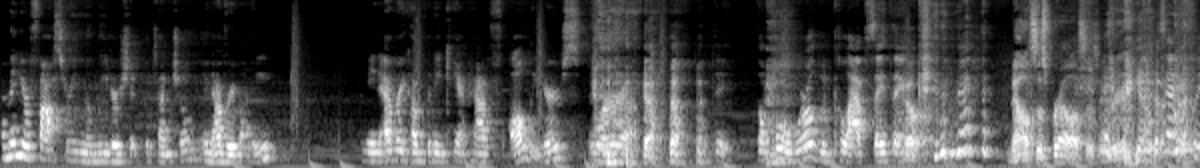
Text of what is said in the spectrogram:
And then you're fostering the leadership potential in everybody. I mean, every company can't have all leaders, or uh, the, the, whole world would collapse, I think. Yep. Analysis paralysis. exactly.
